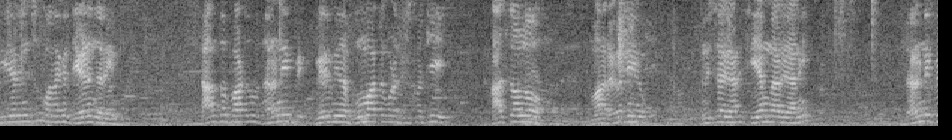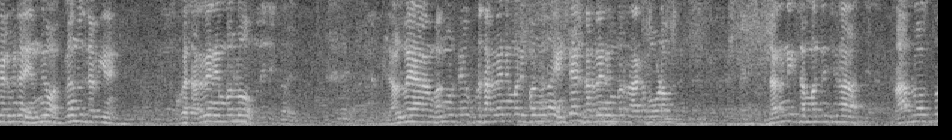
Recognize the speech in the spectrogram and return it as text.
క్లియరెన్స్ మన దగ్గర చేయడం జరిగింది. దాంతోపాటు ధరణి పేరు మీద భూమాత కూడా తీసుకొచ్చి రాష్ట్రంలో మా రెవెన్యూ మినిస్టర్ కానీ సీఎం గారు కానీ ధరణి పేరు మీద ఎన్నో అభ్యర్థులు జరిగినాయి. ఒక సర్వే నెంబర్లో నలభై మంది ఉంటే ఒక సర్వే నెంబర్ ఇబ్బంది ఉన్నా ఎంటైర్ సర్వే నెంబర్ రాకపోవడం ధరణికి సంబంధించిన ప్రాబ్లంతో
